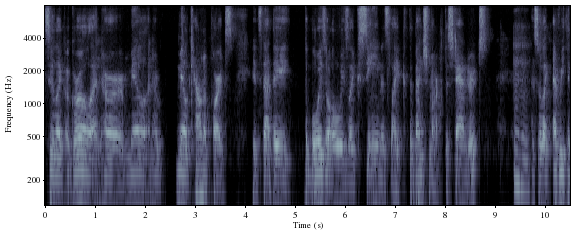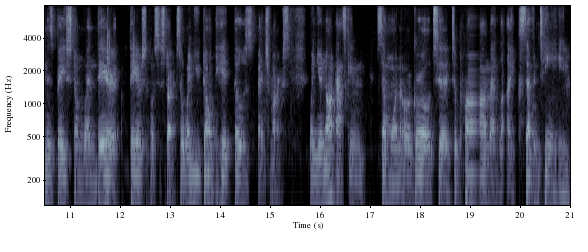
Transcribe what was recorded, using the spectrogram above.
to like a girl and her male and her male counterparts, it's that they the boys are always like seen as like the benchmark, the standards. Mm-hmm. And so like everything is based on when they're they are supposed to start. So when you don't hit those benchmarks, when you're not asking someone or a girl to to prom at like 17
